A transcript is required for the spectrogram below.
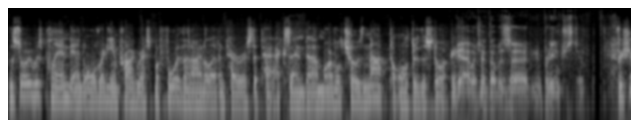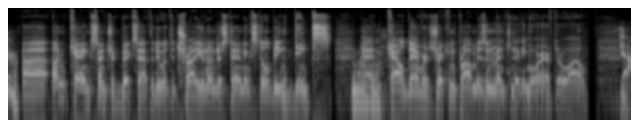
the story was planned and already in progress before the 9/11 terrorist attacks, and uh, Marvel chose not to alter the story. Yeah, which I thought was uh, pretty interesting. For sure. Uh, Unkang centric bits have to do with the triune understanding still being dinks, mm-hmm. and Carol Danvers' drinking problem isn't mentioned anymore after a while. Yeah.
